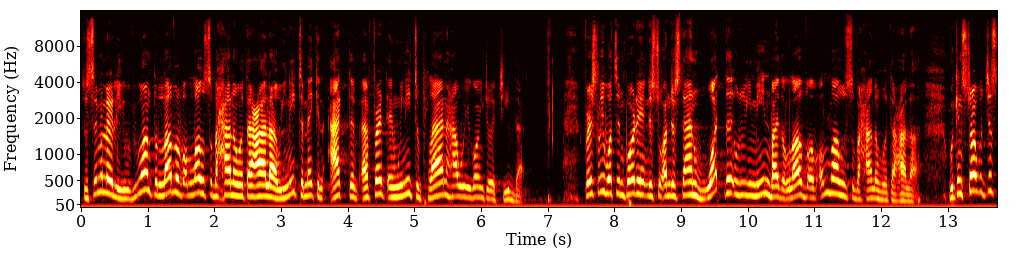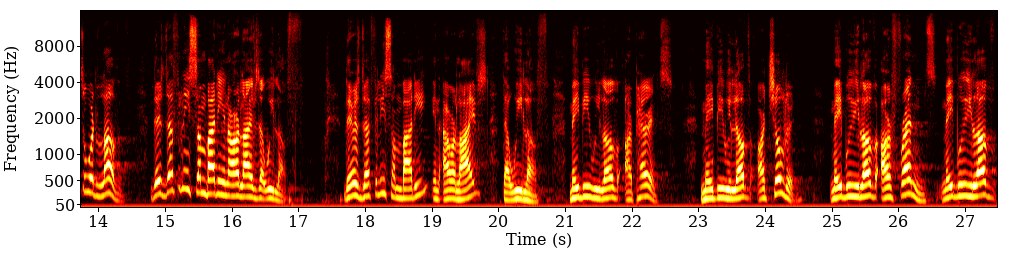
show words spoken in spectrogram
So similarly, if we want the love of Allah subhanahu wa ta'ala, we need to make an active effort and we need to plan how we're going to achieve that. Firstly, what's important is to understand what do we mean by the love of Allah subhanahu wa ta'ala. We can start with just the word love. There's definitely somebody in our lives that we love. There's definitely somebody in our lives that we love. Maybe we love our parents. Maybe we love our children. Maybe we love our friends. Maybe we love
